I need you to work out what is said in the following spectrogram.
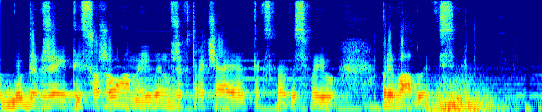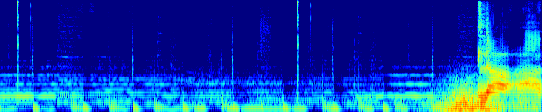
буде вже йти з ожогами, і він вже втрачає, так сказати, свою привабливість. Для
